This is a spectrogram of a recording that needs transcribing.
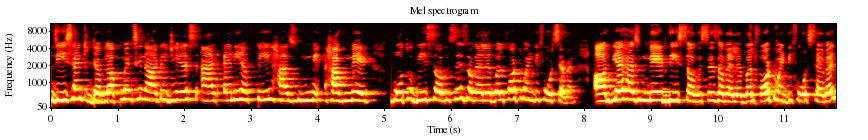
recent developments in RTGS and NEFT has have made both of these services available for 24/7. RBI has made these services available for 24/7.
